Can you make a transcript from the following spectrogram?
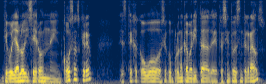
digo, ya lo hicieron en cosas, creo. este Jacobo se compró una camarita de 360 grados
